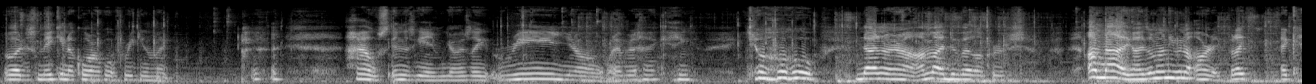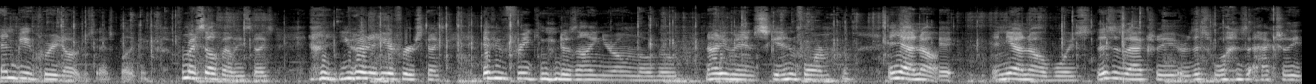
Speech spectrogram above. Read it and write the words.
about just making a quote unquote freaking like house in this game, guys. Like re, you know, whatever the heck. Yo, no, no, no, I'm not a developer. I'm not, guys. I'm not even an artist, but I, I can be a great artist, guys. But like, for myself, at least, guys. you heard it here first, guys. If you freaking design your own logo, not even in skin form. and yeah, no. It, and yeah, no, boys. This is actually, or this was actually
